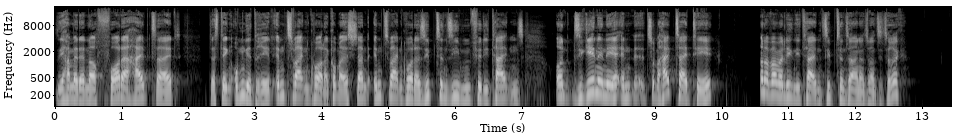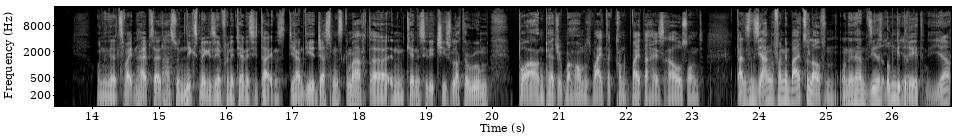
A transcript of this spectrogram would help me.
sie haben ja dann noch vor der Halbzeit das Ding umgedreht im zweiten Quarter. Guck mal, es stand im zweiten Quarter 17-7 für die Titans. Und sie gehen in die, in, zum Halbzeit-T und auf einmal liegen die Titans 17 zu 21 zurück. Und in der zweiten Halbzeit hast du nichts mehr gesehen von den Tennessee Titans. Die haben die Adjustments gemacht äh, in dem Kansas City Chiefs Locker Room. Boah, und Patrick Mahomes weiter, kommt weiter heiß raus und dann sind sie angefangen, den Ball zu laufen. Und dann haben sie das umgedreht. Ja.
